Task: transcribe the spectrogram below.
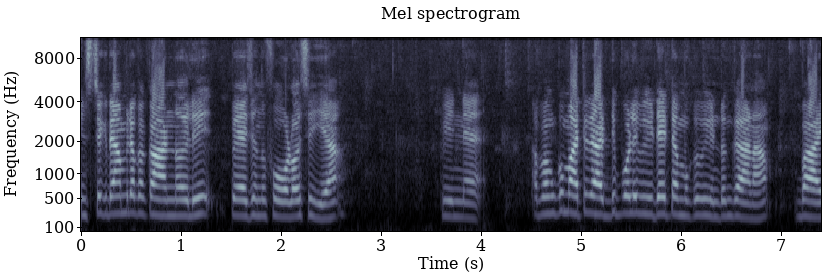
ഇൻസ്റ്റഗ്രാമിലൊക്കെ കാണുന്നവർ പേജ് ഒന്ന് ഫോളോ ചെയ്യുക. പിന്നെ അപ്പോൾ നമുക്ക് മറ്റൊരു അടിപൊളി വീഡിയോ ആയിട്ട് നമുക്ക് വീണ്ടും കാണാം. ബൈ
